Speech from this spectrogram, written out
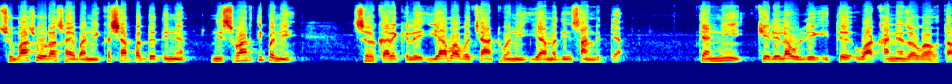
सुभाष ओरा साहेबांनी कशा पद्धतीनं निस्वार्थीपणे सहकार्य केले याबाबतच्या आठवणी यामध्ये सांगितल्या. त्यांनी केलेला उल्लेख इथं वाखाण्याजोगा होता.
